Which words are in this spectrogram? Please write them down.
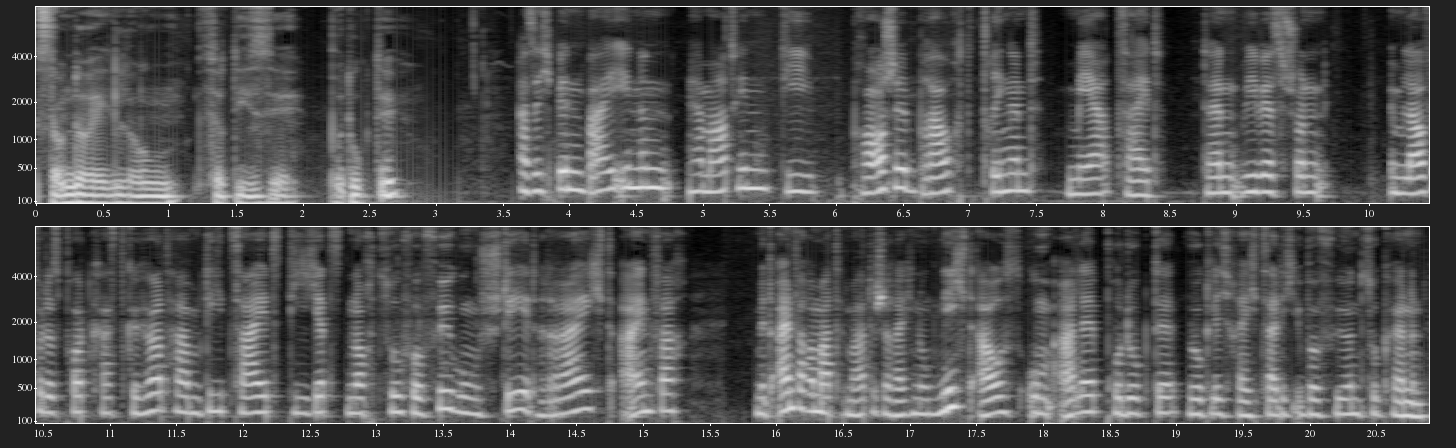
Sonderregelung für diese Produkte? Also ich bin bei Ihnen, Herr Martin, die Branche braucht dringend mehr Zeit. Denn wie wir es schon im Laufe des Podcasts gehört haben, die Zeit, die jetzt noch zur Verfügung steht, reicht einfach mit einfacher mathematischer Rechnung nicht aus, um alle Produkte wirklich rechtzeitig überführen zu können.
